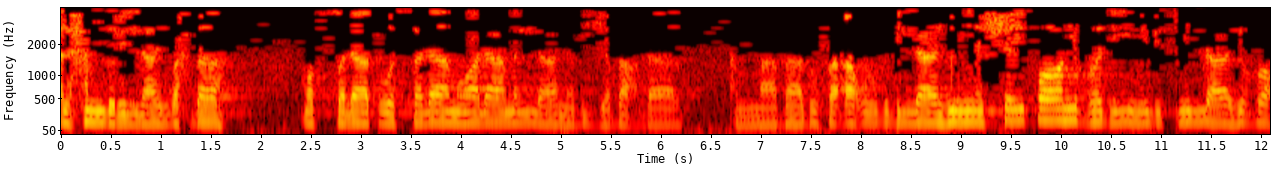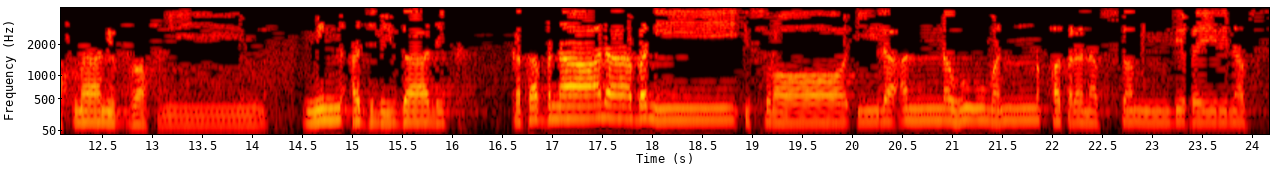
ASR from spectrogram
الحمد لله وحده، والصلاة والسلام على من لا نبي بعده. أما بعد، فأعوذ بالله من الشيطان الرجيم. بسم الله الرحمن الرحيم. من أجل ذلك، كتبنا على بني إسرائيل أنه من قتل نفسا بغير نفس.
